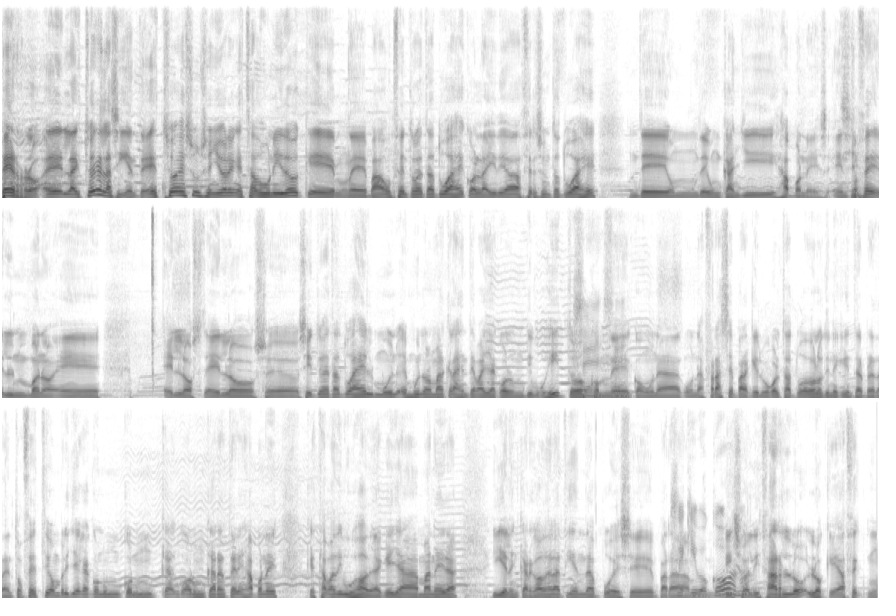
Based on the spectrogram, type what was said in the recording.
perro. Eh, la historia es la siguiente. Esto es un señor en Estados Unidos que mm, eh, va a un centro de tatuaje con la idea de hacerse un tatuaje de un, de un kanji japonés. Entonces, l- bueno, eh, en los, en los eh, sitios de tatuaje es muy, es muy normal que la gente vaya con un dibujito, Sí, con, sí. eh, con una, con una frase para que luego el tatuador lo tiene que interpretar. Entonces este hombre llega con un, con un, con un carácter en japonés que estaba dibujado de aquella manera y el encargado de la tienda, pues eh, para visualizarlo, lo que hace, mm,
